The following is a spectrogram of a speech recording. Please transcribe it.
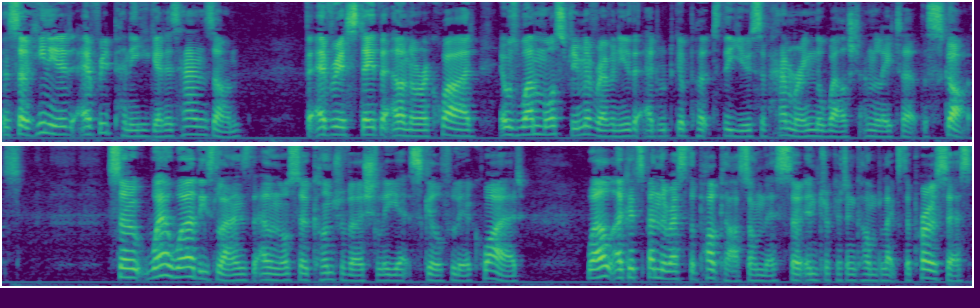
and so he needed every penny he could get his hands on. For every estate that Eleanor acquired, it was one more stream of revenue that Edward could put to the use of hammering the Welsh and later the Scots. So, where were these lands that Eleanor so controversially yet skilfully acquired? Well, I could spend the rest of the podcast on this, so intricate and complex the process,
